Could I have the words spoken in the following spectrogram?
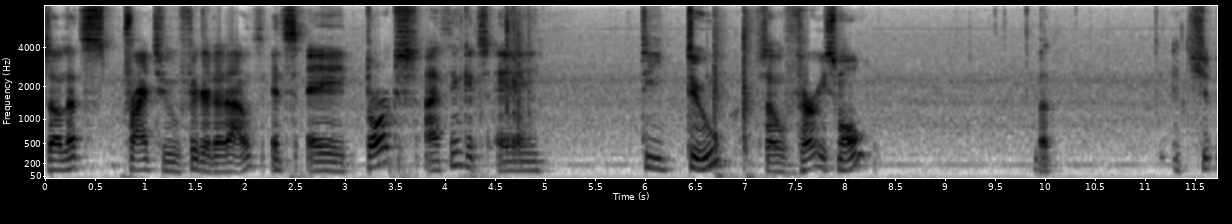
so let's try to figure that out. It's a Torx, I think it's a T2, so very small. But it should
